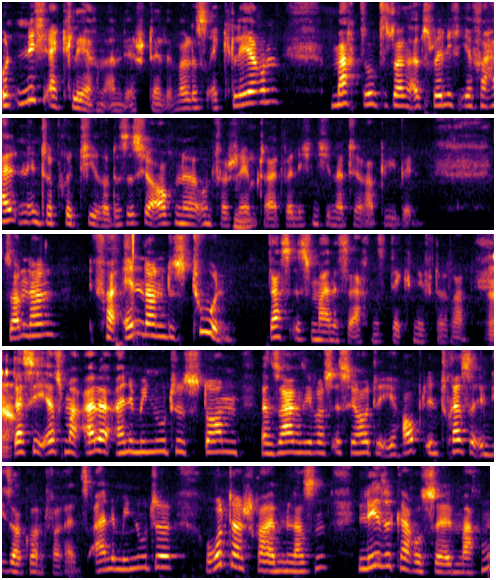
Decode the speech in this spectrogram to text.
und nicht erklären an der Stelle, weil das Erklären macht sozusagen, als wenn ich ihr Verhalten interpretiere. Das ist ja auch eine Unverschämtheit, wenn ich nicht in der Therapie bin. Sondern veränderndes Tun. Das ist meines Erachtens der Kniff daran. Ja. Dass Sie erstmal alle eine Minute stormen, dann sagen Sie, was ist ja heute Ihr Hauptinteresse in dieser Konferenz? Eine Minute runterschreiben lassen, Lesekarussell machen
